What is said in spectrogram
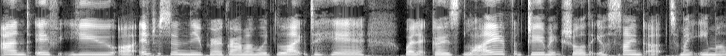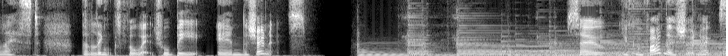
And if you are interested in the new program and would like to hear when it goes live, do make sure that you're signed up to my email list, the links for which will be in the show notes. So you can find those show notes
